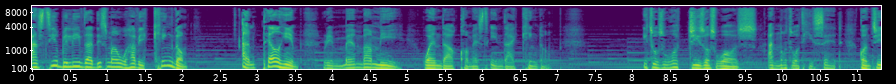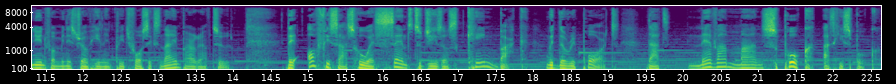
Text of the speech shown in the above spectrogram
and still believe that this man will have a kingdom and tell him, Remember me when thou comest in thy kingdom. It was what Jesus was and not what he said. Continuing from Ministry of Healing, page 469, paragraph 2. The officers who were sent to Jesus came back with the report that never man spoke as he spoke.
